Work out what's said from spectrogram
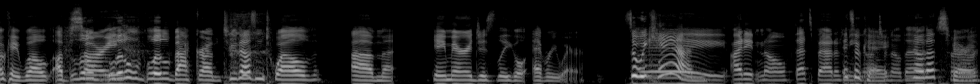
Okay. Well, a little little little background. 2012. Um, gay marriage is legal everywhere, so we can. I didn't know. That's bad of It's me okay. not to know that. No, that's Sorry. fair.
